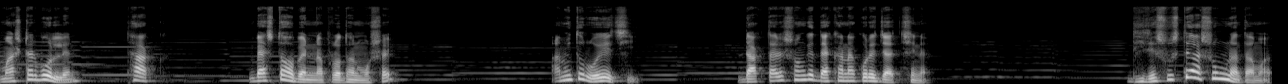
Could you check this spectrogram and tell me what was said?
মাস্টার বললেন, থাক ব্যস্ত হবেন না, প্রধান মশাই। আমি তো রয়েছি। ডাক্তারের সঙ্গে দেখা না করে যাচ্ছি না। ধীরে সুস্থে আসুক না, তামাক।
